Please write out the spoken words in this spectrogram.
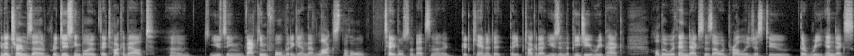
And in terms of reducing bloat, they talk about uh, using vacuum full, but again, that locks the whole table. So that's not a good candidate. They talk about using the PG repack, although with indexes, I would probably just do the reindex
